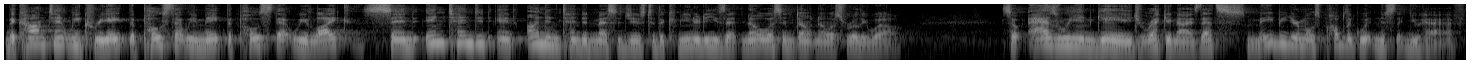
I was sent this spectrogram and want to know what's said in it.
The content we create, the posts that we make, the posts that we like send intended and unintended messages to the communities that know us and don't know us really well. So as we engage, recognize that's maybe your most public witness that you have.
